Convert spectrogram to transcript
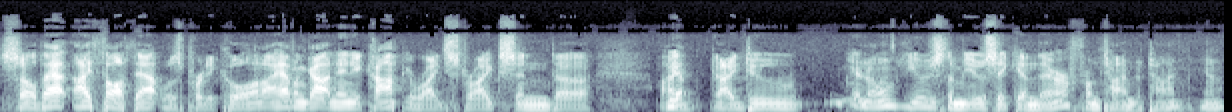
so that I thought that was pretty cool, and I haven't gotten any copyright strikes, and uh, Yep. I I do you know use the music in there from time to time. You know.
